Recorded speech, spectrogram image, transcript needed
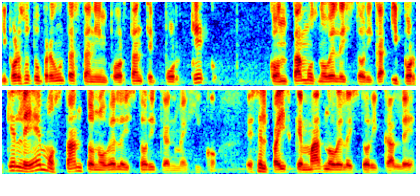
Y por eso tu pregunta es tan importante. ¿Por qué contamos novela histórica y por qué leemos tanto novela histórica en México. Es el país que más novela histórica lee.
